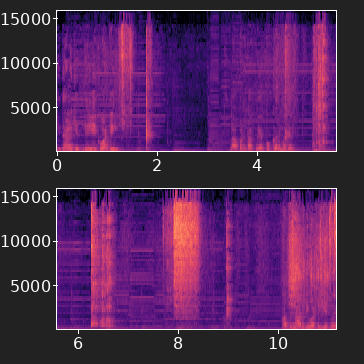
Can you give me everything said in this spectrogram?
ही डाळ घेतली एक वाटी. आपण टाकूया कुकरमध्ये अजून अर्धी वाटी घेतोय.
